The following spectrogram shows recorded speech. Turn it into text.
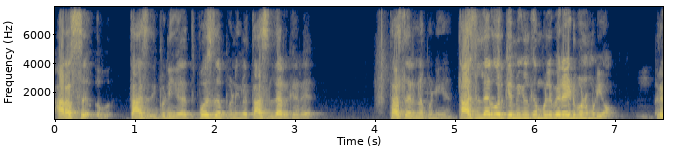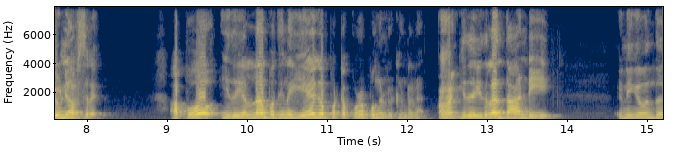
அரசு தாசி இப்போ நீங்கள் போஸ்ட் பண்ணீங்களா தாசில்தார் இருக்காரு. தாசில்தார் என்ன பண்ணீங்க? தாசில்தாருக்கு ஒரு கெமிக்கல் கம்பெனியில் போய் ரைடு பண்ண முடியும். Revenue officer. அப்போது இது எல்லாம் பார்த்தீங்கன்னா ஏகப்பட்ட குழப்பங்கள் இருக்கின்றன. இது இதெல்லாம் தாண்டி நீங்கள் வந்து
